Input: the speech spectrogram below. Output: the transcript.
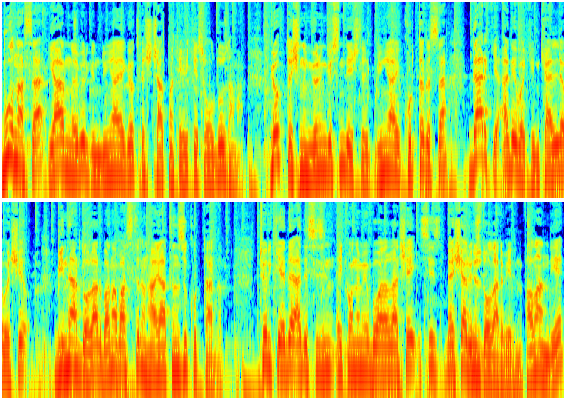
Bu NASA yarın öbür gün dünyaya göktaşı çarpma tehlikesi olduğu zaman göktaşının yörüngesini değiştirip dünyayı kurtarırsa der ki hadi bakayım kelle başı biner dolar bana bastırın hayatınızı kurtardım. Türkiye'de hadi sizin ekonomi bu aralar şey siz beşer yüz dolar verin falan diye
